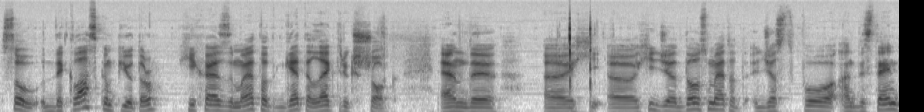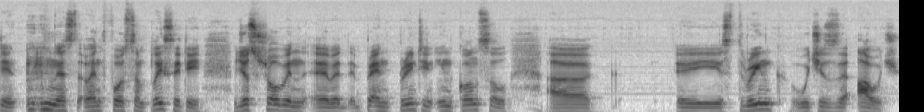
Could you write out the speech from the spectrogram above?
So the class computer he has the method get electric shock. And uh, uh, he, uh, he those method just for understanding and for simplicity just showing uh, and printing in console a string which is ouch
